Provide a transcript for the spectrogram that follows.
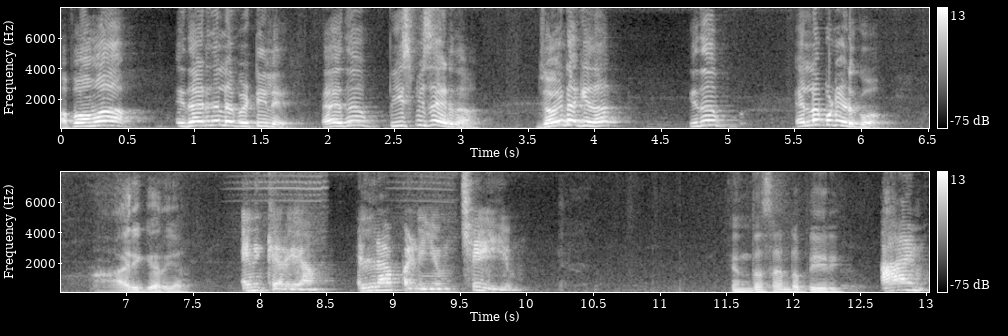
അപ്പൊ മാമ ഇതായിരുന്നല്ലോ പെട്ടിയിൽ. ഇത് പീസ് പീസ് ആയിരുന്നോ? ജോയിന്റ് ആക്കിയതാ? ഇത് എല്ലാ പണി എടുക്കുവോ? ആർക്കറിയാം എനിക്കറിയാം. എല്ലാ പണിയും ചെയ്യും. എന്താ സാറിന്റെ പേര്? I am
